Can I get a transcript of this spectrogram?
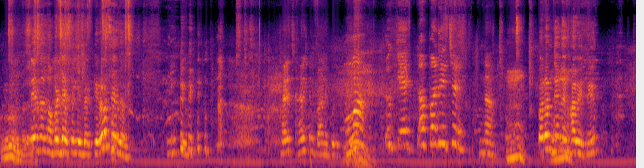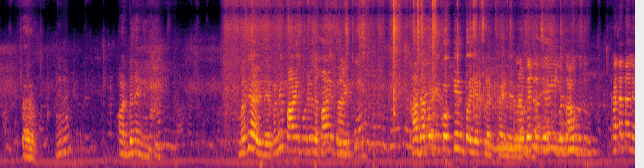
સેઝલ નો બર્થડે સેલિબ્રેટ કર્યો સેઝન મારે જ ખાવી હતી પાણીપુરી. કેક કાપવાની છે. ના. પરમ દિને ખાવી હતી. હમ. આજ બનાવી નાખી. મજા આવી જાય પછી પાણીપુરી એટલે પાણીપુરી. ખાધા પછી કોક કેમ તો એટલે જ ખાઈ લેવું બેઠો બધું આવું બધું ખાતા હતા ને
